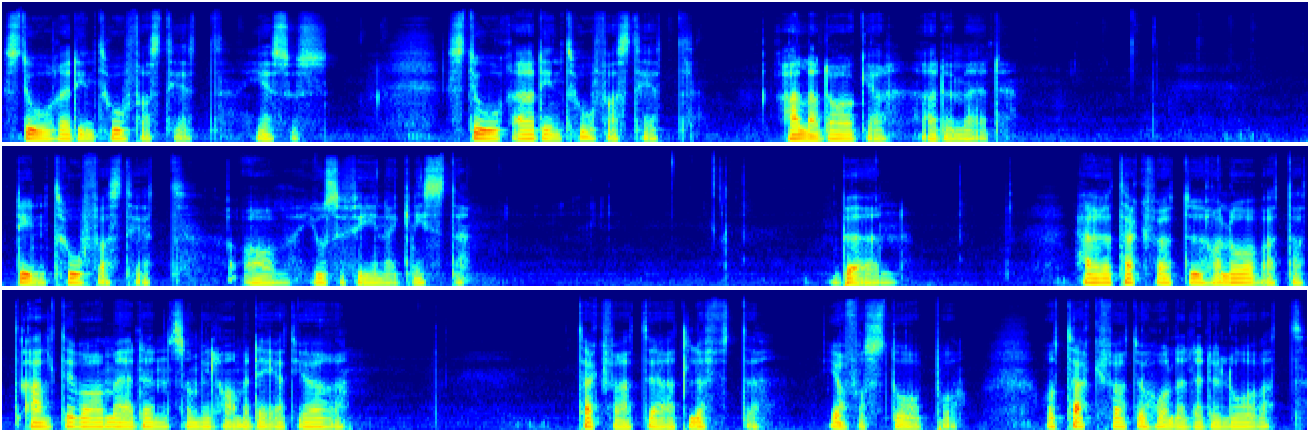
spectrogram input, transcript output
Stor är din trofasthet, Jesus. Stor är din trofasthet. Alla dagar är du med. Din trofasthet av Josefina Gniste. Bön. Herre, tack för att du har lovat att alltid vara med den som vill ha med dig att göra. Tack för att det är ett löfte jag får stå på och tack för att du håller det du lovat.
